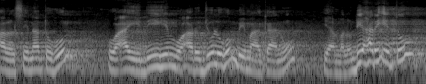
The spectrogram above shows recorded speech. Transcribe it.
alsinatuhum wa aydihim wa arjuluhum bima kanu ya'malun." Di hari itu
